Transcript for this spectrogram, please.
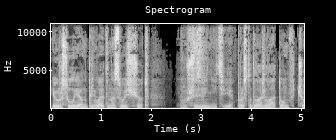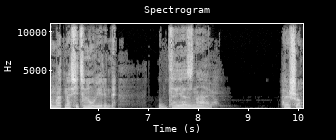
и Урсула явно приняла это на свой счет. «Ну уж извините, я просто доложила о том, в чем мы относительно уверены». «Да я знаю». «Хорошо».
